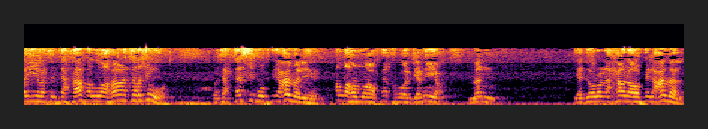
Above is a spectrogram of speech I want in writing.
قيمة تخاف الله وترجوه وتحتسب في عمله. اللهم وفقه والجميع من يدورون حوله في العمل.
